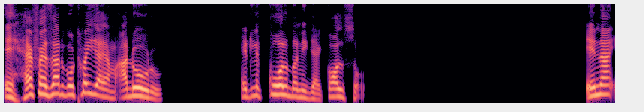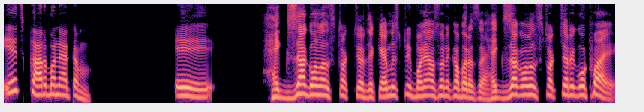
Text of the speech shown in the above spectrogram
એ હેફ હેઝાર ગોઠવાઈ જાય આમ આડોવડું. એટલે કોલ બની જાય, કોલસો. એના એ જ કાર્બન એટમ એ હેક્ઝાગોનલ સ્ટ્રક્ચર, જે કેમિસ્ટ્રી ભણ્યા હશો ને ખબર હશે, હેક્ઝાગોનલ સ્ટ્રક્ચર ગોઠવાય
